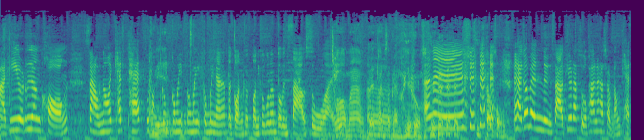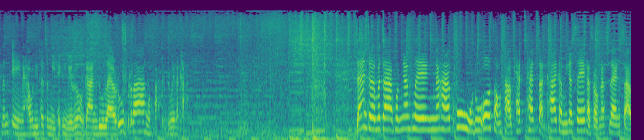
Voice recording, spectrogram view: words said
มาที่เรื่องของสาวน้อยแคทแพทอุ๊ยตอนนี้ก็อันนี้ก็ไม่ก็ไม่ก็ไม่นะ แต่ก่อนเขาตอนนี้เขาก็เริ่มโตเป็นสาวสวย ชอบมากเล่นตามสแกรมเขาอยู่อันนี้ครับผมนะคะก็เป็นหนึ่งสาวที่รักสุขภาพนะคะสำหรับน้องแคทนั่นเองนะคะ วันนี้เธอจะมีเทคนิคในเรื่องของการดูแลรูปร่างมาฝากกันด้วยล่ะค่ะ แจ้งเกิดมาจากผลงานเพลงนะคะ คู่หูดูโอสองสาวแคทแพทจากค่ายกามิกาเซ่ค่ะสำหรับนักแสดงสาว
